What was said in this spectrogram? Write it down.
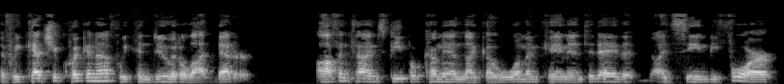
if we catch it quick enough, we can do it a lot better. Oftentimes people come in like a woman came in today that I'd seen before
